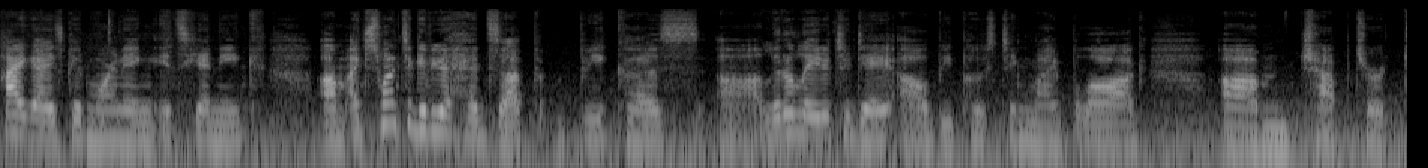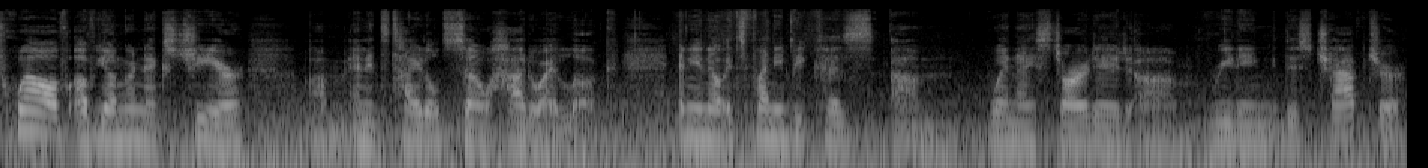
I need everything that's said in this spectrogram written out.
Hi guys, good morning. It's Yanik. Um, I just wanted to give you a heads up because uh, a little later today I'll be posting my blog, um, chapter 12 of Younger Next Year, um, and it's titled So How Do I Look? And you know, it's funny because um, when I started um, reading this chapter,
